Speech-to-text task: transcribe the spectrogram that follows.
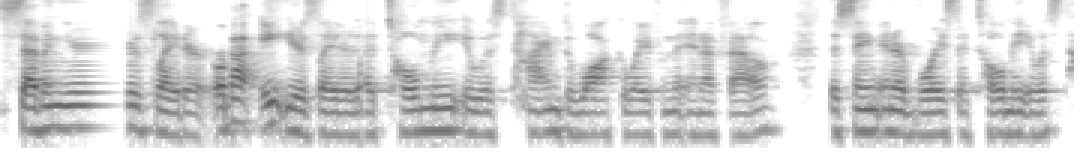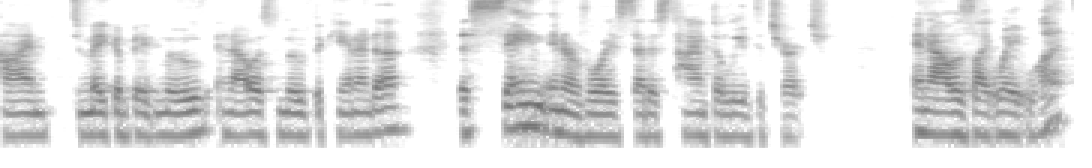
seven years later, or about eight years later, that told me it was time to walk away from the NFL. The same inner voice that told me it was time to make a big move and I was to move to Canada. The same inner voice said it's time to leave the church. And I was like, wait, what?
